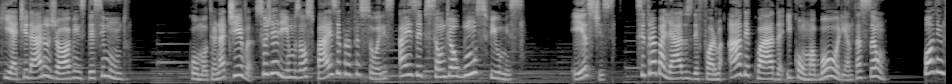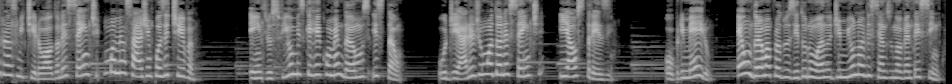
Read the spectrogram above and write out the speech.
que é tirar os jovens desse mundo. Como alternativa, sugerimos aos pais e professores a exibição de alguns filmes. Estes, se trabalhados de forma adequada e com uma boa orientação, podem transmitir ao adolescente uma mensagem positiva. Entre os filmes que recomendamos estão O Diário de um Adolescente e Aos 13. O primeiro é um drama produzido no ano de 1995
